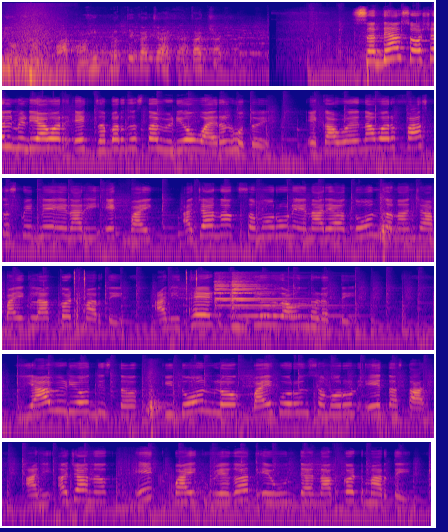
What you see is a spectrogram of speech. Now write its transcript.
न्यूज बातमी प्रत्येकाच्या हिताची. सध्या सोशल मीडियावर एक जबरदस्त व्हिडिओ व्हायरल होतोय. एका वळणावर फास्ट स्पीडने येणारी एक बाईक अचानक समोरून येणाऱ्या दोन जणांच्या बाईकला कट मारते आणि थेट भिंतीवर जाऊन धडकते. या व्हिडिओ दिसतं की दोन लोक बाईकवरून समोरून येत असतात आणि अचानक एक बाईक वेगात येऊन त्यांना कट मारते.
